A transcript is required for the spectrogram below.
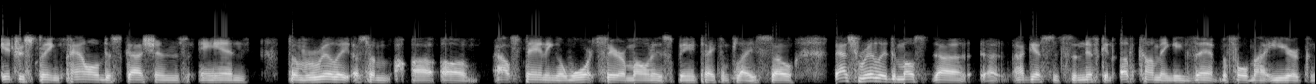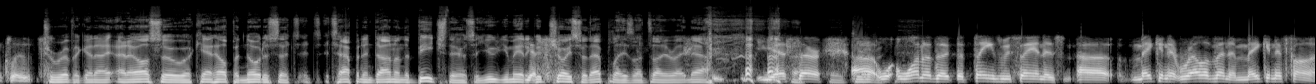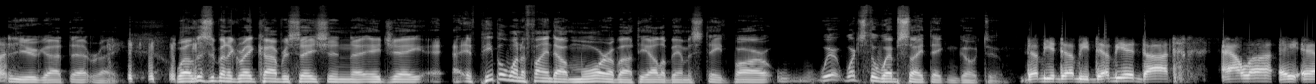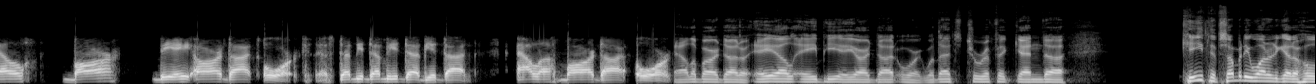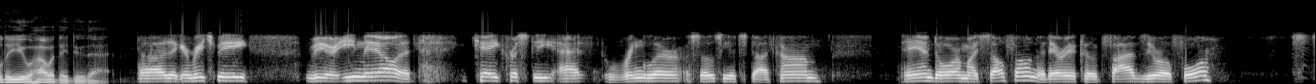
interesting panel discussions and some really uh, some uh, uh, outstanding award ceremonies being taken place. So that's really the most, uh, uh, I guess, a significant upcoming event before my year concludes. Terrific, and I and I also uh, can't help but notice that it's, it's happening down on the beach there. So you, you made a yes. good choice for that place. I'll tell you right now. yes, sir. W- one of the, the things we're saying is making it relevant and making it fun. You got that right. well, this has been a great conversation, AJ. If people want to find out more about the Alabama State Bar, where, what's the website they can go to? www.alabar.org. That's www.alabar.org. Alabar.org. A-L-A-B-A-R dot org. Well, that's terrific. And uh, Keith, if somebody wanted to get a hold of you, how would they do that? Uh, they can reach me via email at kchristie at ringlerassociates.com and or my cell phone at area code 504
